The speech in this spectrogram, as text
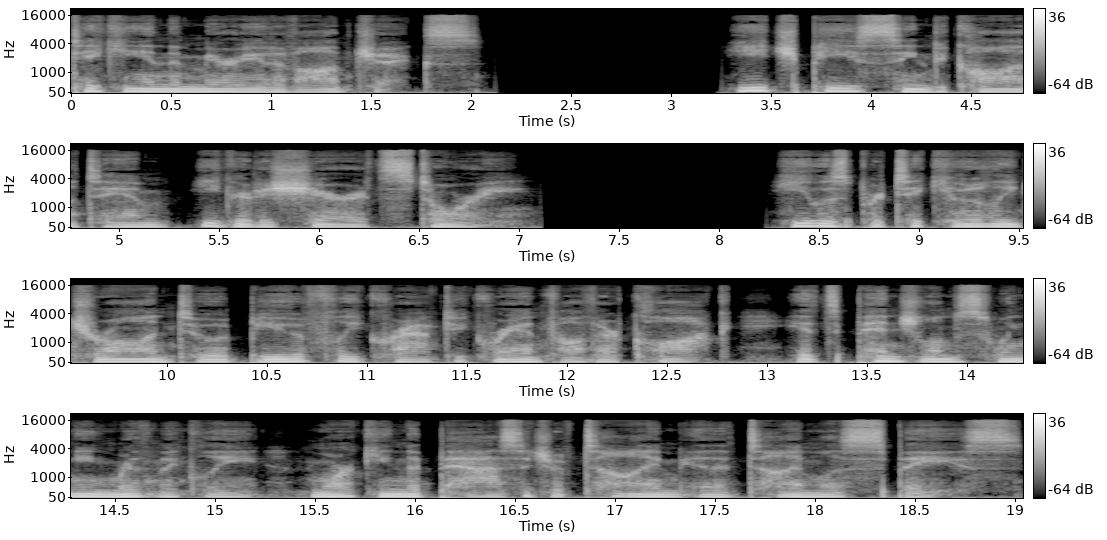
taking in the myriad of objects. Each piece seemed to call out to him, eager to share its story. He was particularly drawn to a beautifully crafted grandfather clock, its pendulum swinging rhythmically, marking the passage of time in a timeless space.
